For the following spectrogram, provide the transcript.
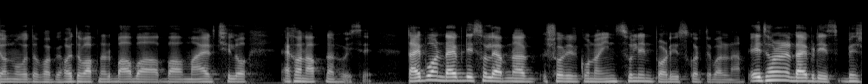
জন্মগতভাবে। হয়তো আপনার বাবা বা মায়ের ছিল, এখন আপনার হয়েছে। টাইপ ওয়ান ডায়াবেটিস হলে আপনার শরীর কোনো ইনসুলিন প্রডিউস করতে পারে না। এই ধরনের ডায়াবেটিস বেশ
